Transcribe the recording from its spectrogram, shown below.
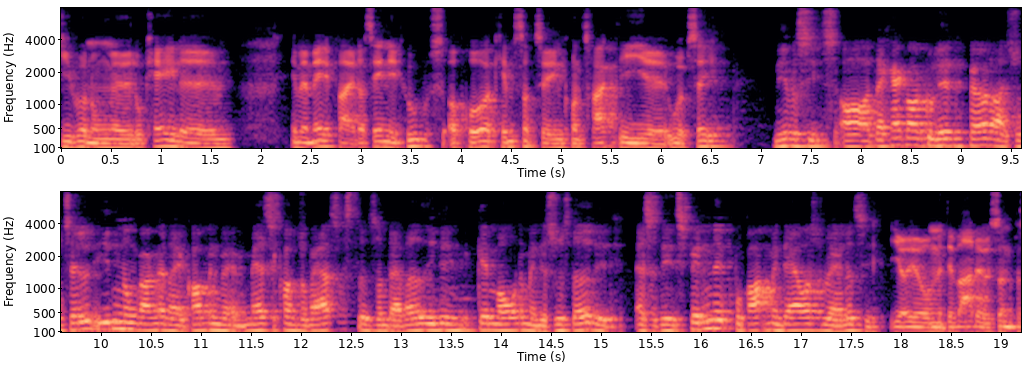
hiver nogle uh, lokale MMA-fighters ind i et hus og prøver at kæmpe sig til en kontrakt i uh, UFC. Lige præcis. Og der kan godt gå lidt Paradise Hotel i den nogle gange, at der er kommet en masse kontroverser, som der har været i det gennem årene, men jeg synes stadig, det et- altså, det er et spændende program, men det er også reality. Jo, jo, men det var det jo sådan fra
